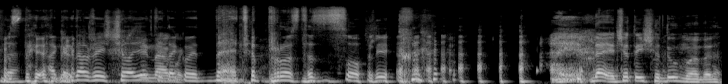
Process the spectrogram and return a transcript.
Да. А когда уже есть человек, И ты такой, да, это просто сопли. Да, я что-то еще думаю об этом.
